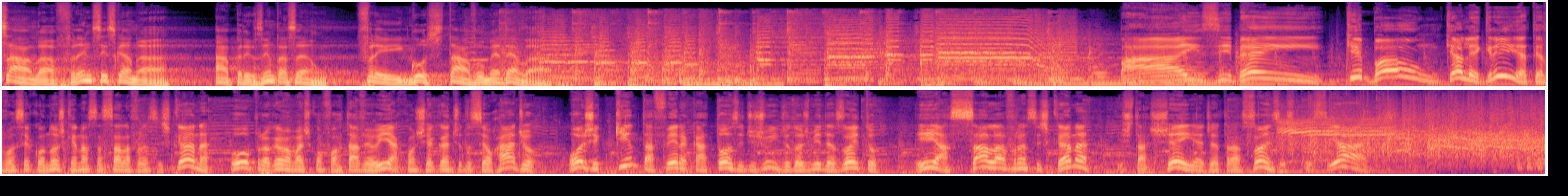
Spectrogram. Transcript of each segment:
Sala Franciscana. Apresentação: Frei Gustavo Medella. Paz e bem! Que bom, que alegria ter você conosco em nossa sala franciscana, o programa mais confortável e aconchegante do seu rádio. Hoje, quinta-feira, 14 de junho de 2018 e a Sala Franciscana está cheia de atrações especiais.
